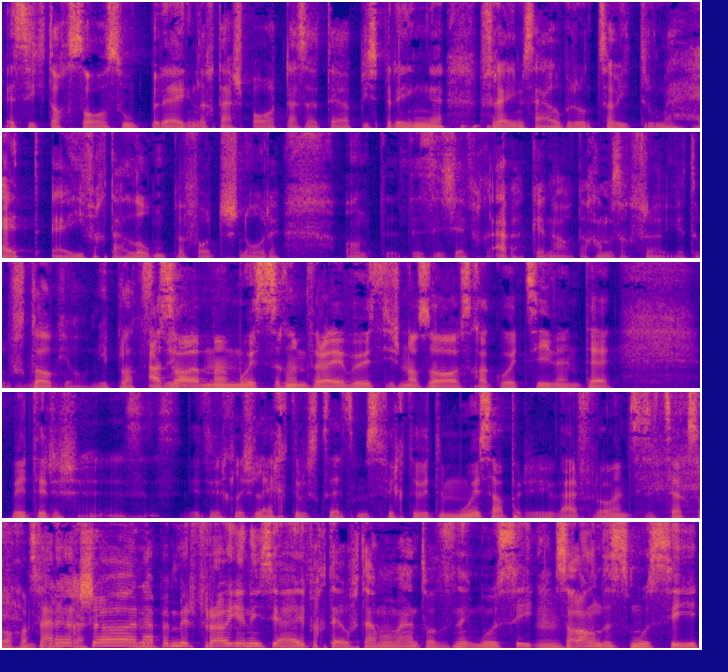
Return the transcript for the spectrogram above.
Es ist doch so super eigentlich, der Sport, der sollte etwas bringen, für einen selber und so weiter und man hat einfach den Lumpen vor der Schnur und das ist einfach, eben, genau, da kann man sich freuen drauf. Glaube ich auch. Mein Platz Also, man muss sich nicht freuen, weil es ist noch so, es kann gut sein, wenn der wieder, es wieder ein bisschen schlechter ausgesetzt, man es vielleicht wieder muss, aber ich wäre froh, wenn es jetzt echt so Es wäre echt schön, eben, wir freuen uns ja einfach auf den Moment, wo das nicht muss sein. Mhm. Solange das muss sein,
